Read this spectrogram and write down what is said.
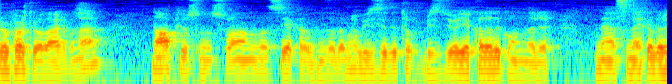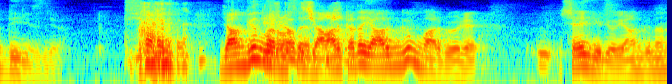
röport diyorlar buna. Ne yapıyorsunuz falan nasıl yakaladınız adamı? Biz dedi biz diyor yakaladık onları. Nelson yakaladı değiliz diyor. Yani, yangın var o sırada. Arkada yangın var böyle. Şey geliyor yangının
